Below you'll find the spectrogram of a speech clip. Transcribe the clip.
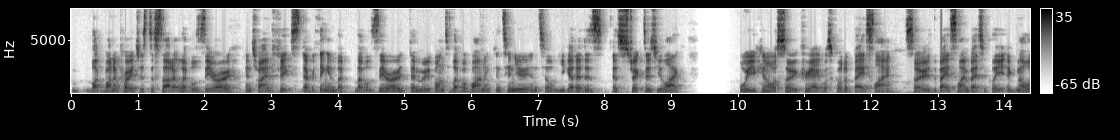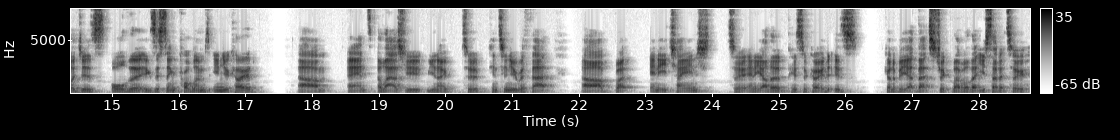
like one approach is to start at level zero and try and fix everything in le level zero, then move on to level one and continue until you get it as, as strict as you like. Or you can also create what's called a baseline. So the baseline basically acknowledges all the existing problems in your code um, and allows you, you know, to continue with that. Uh, but any change to any other piece of code is going to be at that strict level that you set it to,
